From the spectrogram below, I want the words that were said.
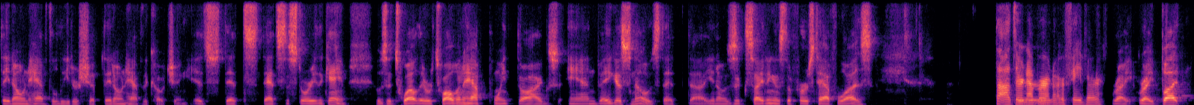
They don't have the leadership. They don't have the coaching. It's that's that's the story of the game. It was a 12 they were 12 and a half point dogs and Vegas knows that uh, you know as exciting as the first half was. The odds are never in our favor. Right, right. But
